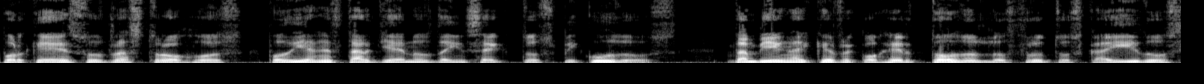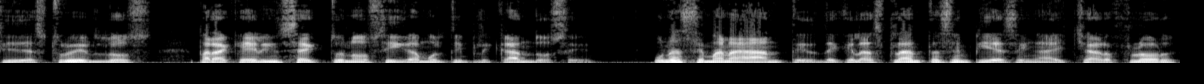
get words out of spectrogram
porque esos rastrojos podían estar llenos de insectos picudos. También hay que recoger todos los frutos caídos y destruirlos para que el insecto no siga multiplicándose. Una semana antes de que las plantas empiecen a echar flor,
